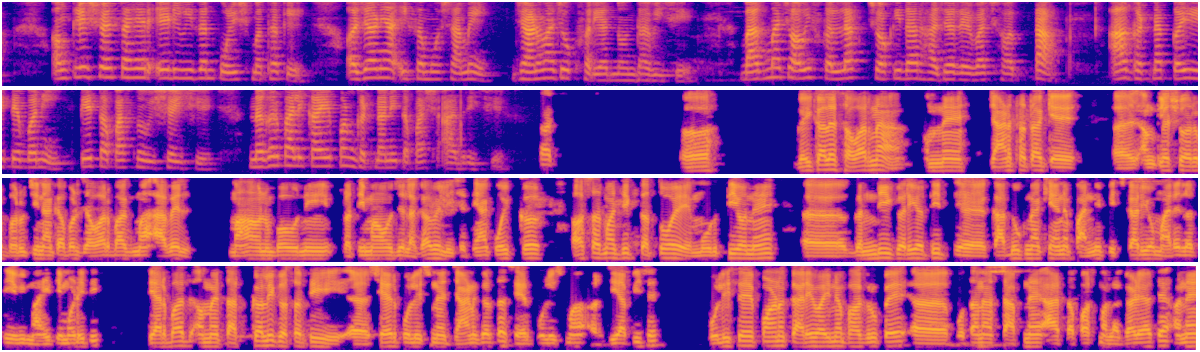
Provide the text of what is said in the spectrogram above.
અંકલેશ્વર શહેર એ ડિવિઝન પોલીસ મથકે અજાણ્યા ઈસમો સામે જાણવાજોગ ફરિયાદ નોંધાવી છે. બાગમાં ચોવીસ કલાક ચોકીદાર હાજર રહેવા છતાં આ ઘટના કઈ રીતે બની તે તપાસનો વિષય છે. નગરપાલિકાએ પણ ઘટનાની તપાસ આદરી છે. ગઈકાલે સવારના અમને જાણ થતા કે અંકલેશ્વર, ભરૂચી નાકા પર જવારબાગમાં આવેલ મહાઅનુભવની પ્રતિમાઓ જે લગાવેલી છે, ત્યાં કોઈક અસામાજિક તત્વોએ મૂર્તિઓને ગંદી કરી હતી કાદુક નાખી અને પાનની પિચકારીઓ મારેલ હતી એવી માહિતી મળી હતી. ત્યારબાદ અમે તાત્કાલિક અસરથી શહેર પોલીસને જાણ કરતા શહેર પોલીસમાં અરજી આપી છે. પોલીસે પણ કાર્યવાહીના ભાગરૂપે પોતાના સ્ટાફને આ તપાસમાં લગાડ્યા છે અને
